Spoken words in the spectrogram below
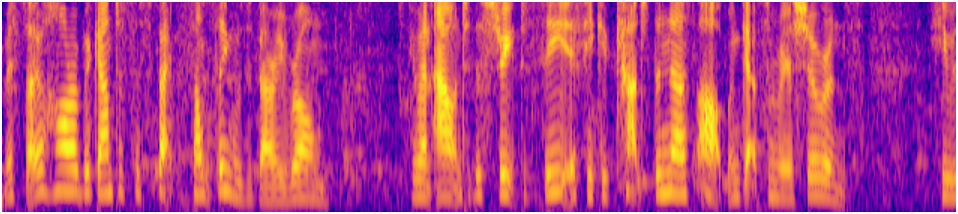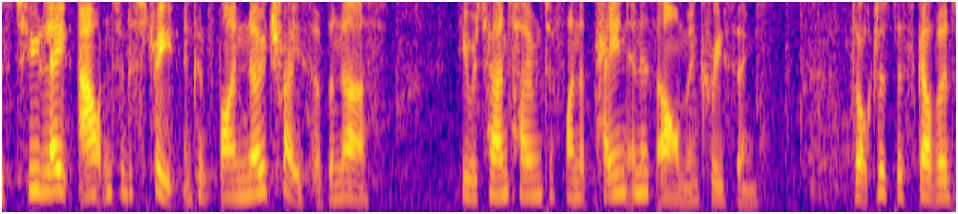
Mr. O'Hara began to suspect something was very wrong. He went out into the street to see if he could catch the nurse up and get some reassurance. He was too late out into the street and could find no trace of the nurse. He returned home to find the pain in his arm increasing. Doctors discovered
